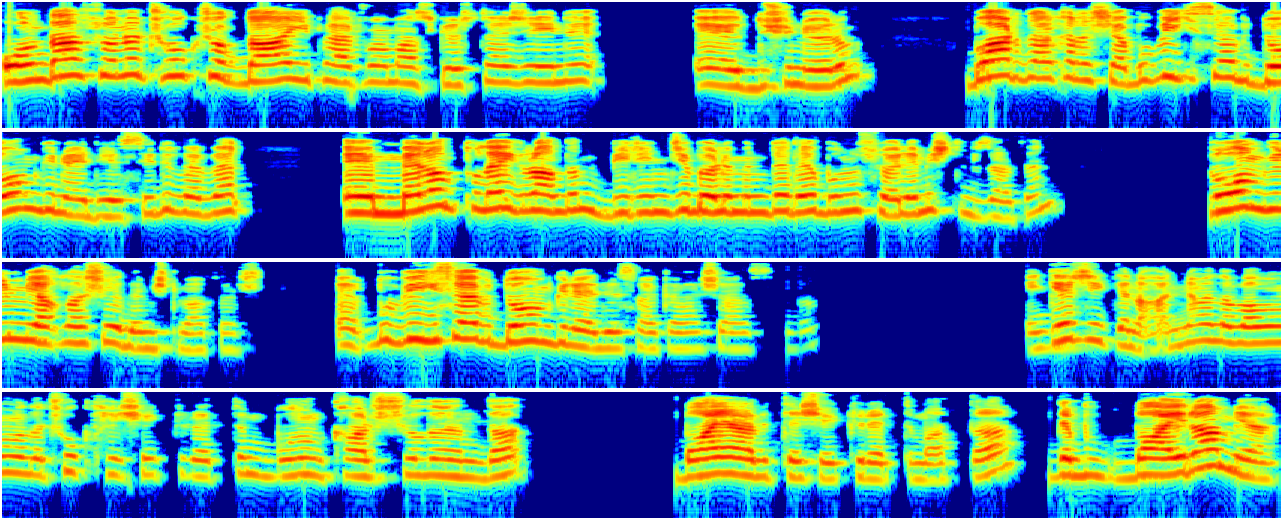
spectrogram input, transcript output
Ondan sonra çok çok daha iyi performans göstereceğini e, düşünüyorum. Bu arada arkadaşlar bu bilgisayar bir doğum günü hediyesiydi ve ben e, Melon Playground'ın birinci bölümünde de bunu söylemiştim zaten. Doğum günüm yaklaşıyor demiştim arkadaşlar. Evet bu bilgisayar bir doğum günü hediyesi arkadaşlar aslında. E, gerçekten anneme de babama da çok teşekkür ettim. Bunun karşılığında bayağı bir teşekkür ettim hatta. De bu bayram ya.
